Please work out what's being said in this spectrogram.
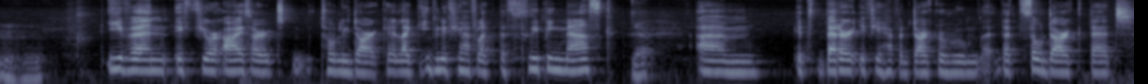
Mm-hmm. Even if your eyes are t- totally dark, Uh, like even if you have like the sleeping mask, Yeah. um, it's better if you have a darker room that, that's so dark that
